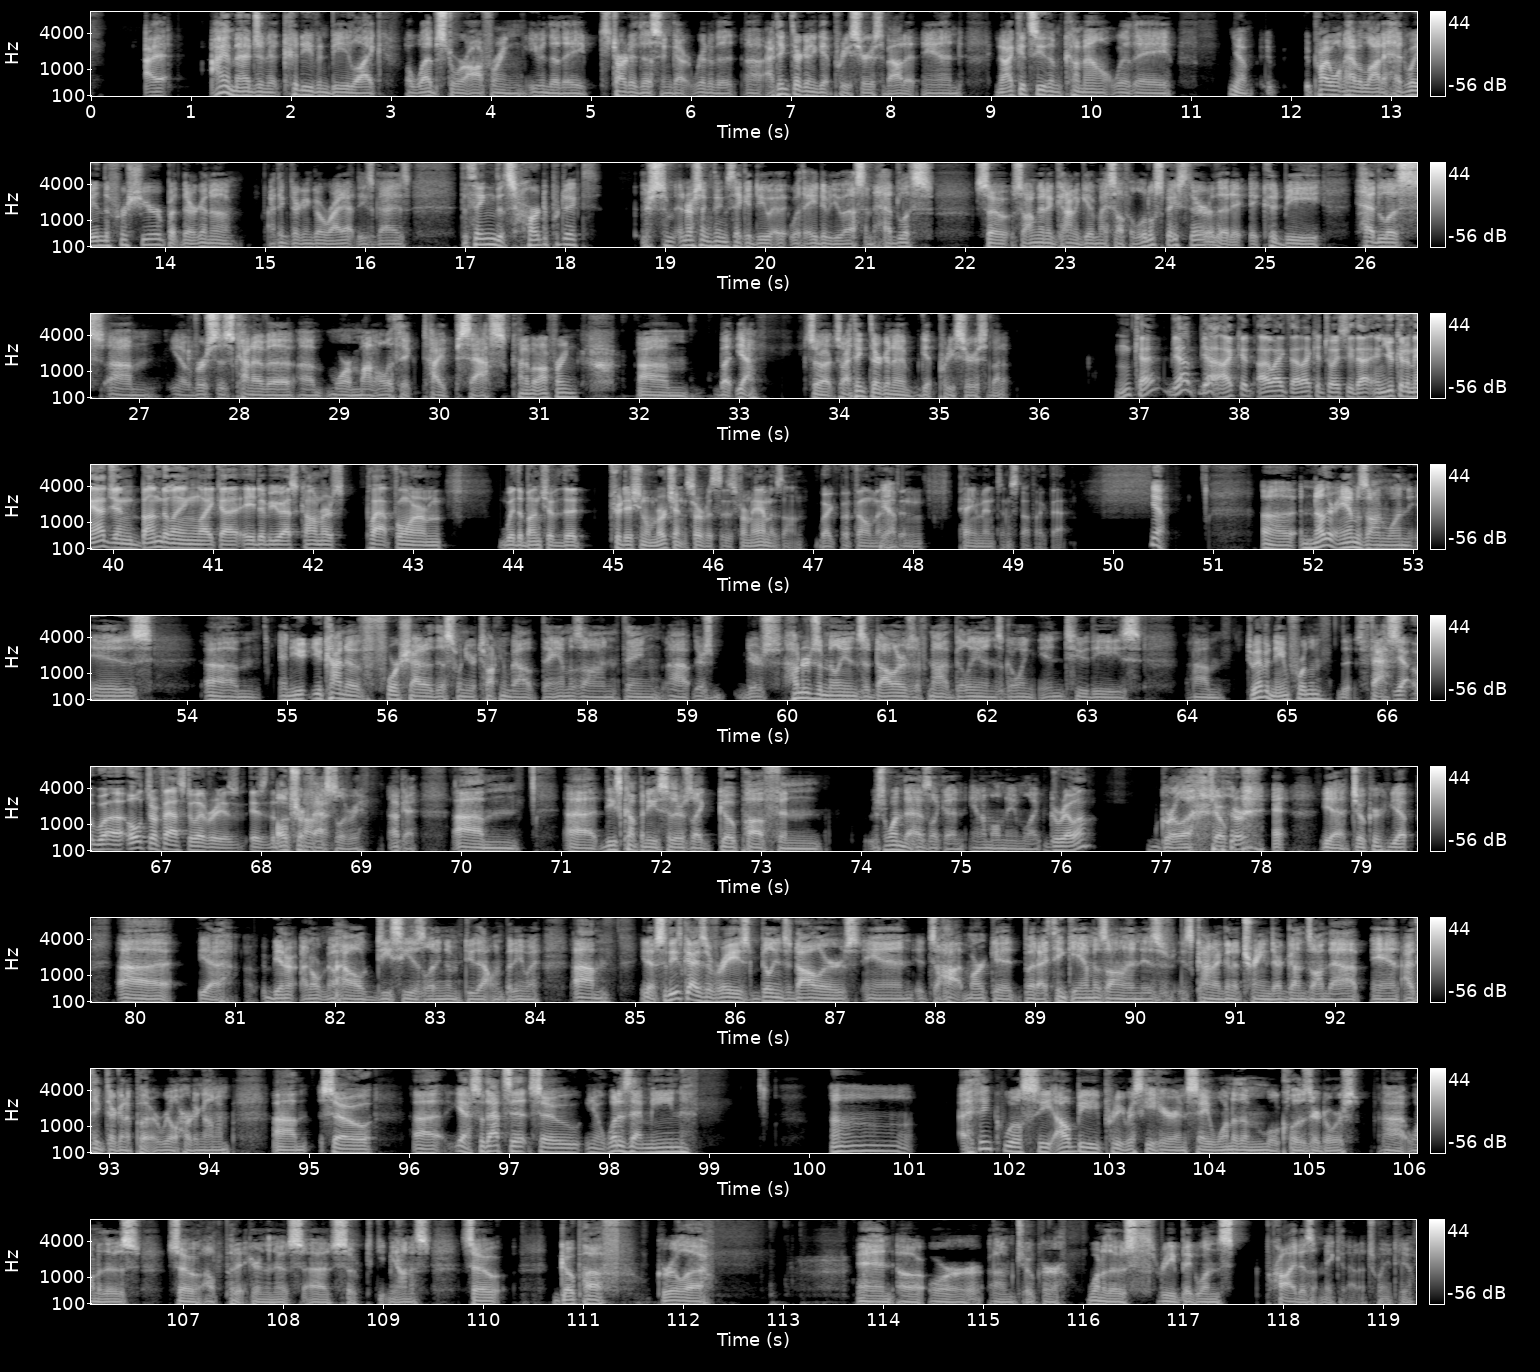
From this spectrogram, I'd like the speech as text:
I, I imagine it could even be like a web store offering, even though they started this and got rid of it. Uh, I think they're going to get pretty serious about it. And, you know, I could see them come out with a, you know, it, it probably won't have a lot of headway in the first year, but they're to, I think they're to go right at these guys. The thing that's hard to predict, there's some interesting things they could do with AWS and headless. So, so I'm going to kind of give myself a little space there that it, it could be headless, um, you know, versus kind of a, a, more monolithic type SaaS kind of an offering. Um, but yeah, so, so I think they're going to get pretty serious about it. Okay. Yeah. Yeah. I could, I like that. I could totally see that. And you could imagine bundling like a AWS commerce platform with a bunch of the traditional merchant services from Amazon, like fulfillment yeah. and payment and stuff like that. Yeah. Uh, another Amazon one is, um, and you, you kind of foreshadow this when you're talking about the Amazon thing. Uh, there's, there's hundreds of millions of dollars, if not billions going into these, um, do we have a name for them? Fast. Yeah. Well, ultra fast delivery is, is the ultra fast delivery. Okay. Um, uh, these companies, so there's like GoPuff and there's one that has like an animal name like Gorilla. Gorilla. Jokr. yeah. Jokr. Yep. Uh, yeah, I don't know how DC is letting them do that one, but anyway, um, you know, so these guys have raised billions of dollars and it's a hot market, but I think Amazon is, is kind of going to train their guns on that. And I think they're going to put a real hurting on them. Um, so, uh, yeah, so that's it. So, you know, what does that mean? Uh, I think we'll see. I'll be pretty risky here and say one of them will close their doors. Uh, one of those. So I'll put it here in the notes. Uh, so to keep me honest. So GoPuff, Gorilla, and uh, or um, Jokr. One of those three big ones probably doesn't make it out of twenty two.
